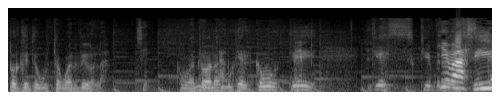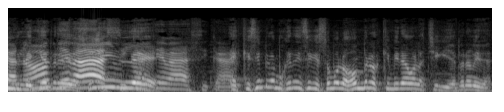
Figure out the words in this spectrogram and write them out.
Porque te gusta Guardiola. Sí. Como a todas las mujeres. ¿Cómo, qué, qué, qué, qué básica, ¿no? Qué, qué básica, qué básica. Es que siempre las mujeres dicen que somos los hombres los que miramos a las chiquillas. Pero mira,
